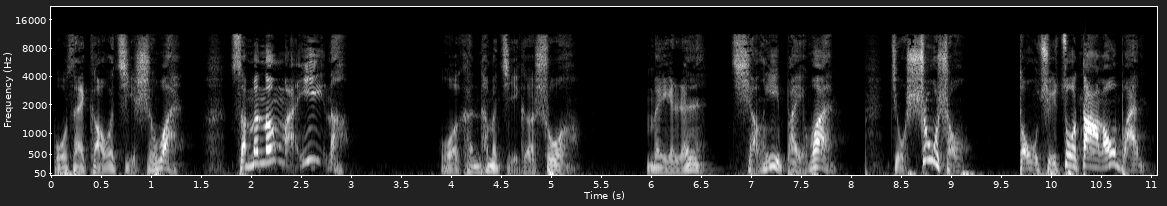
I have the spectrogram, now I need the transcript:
不再搞几十万，怎么能满意呢？我跟他们几个说，每人抢一百万，就收手，都去做大老板。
